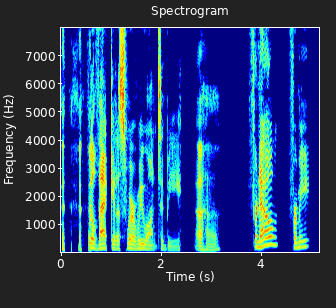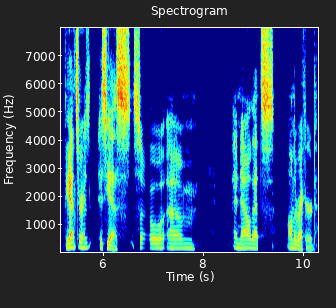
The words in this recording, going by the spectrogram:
will that get us where we want to be? Uh huh. For now, for me, the answer is, is yes. So, um, and now that's on the record.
